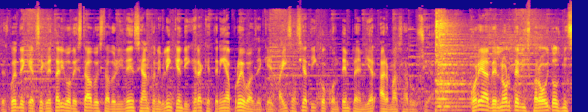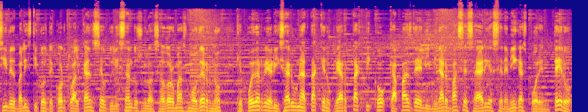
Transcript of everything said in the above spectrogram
después de que el secretario de Estado estadounidense Anthony Blinken dijera que tenía pruebas de que el país asiático contempla enviar armas a Rusia. Corea del Norte disparó hoy dos misiles balísticos de corto alcance utilizando su lanzador más moderno que puede realizar un ataque nuclear táctico capaz de eliminar bases aéreas enemigas por entero.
